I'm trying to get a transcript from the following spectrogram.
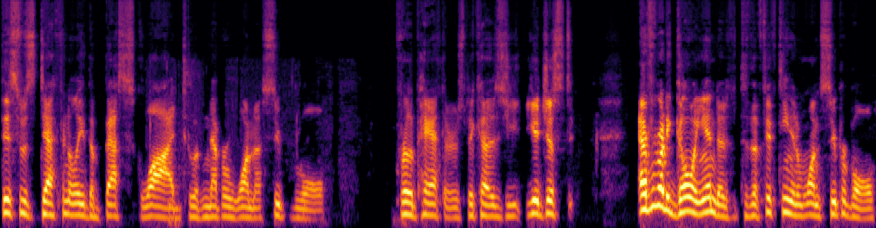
this was definitely the best squad to have never won a Super Bowl for the Panthers because you, you just everybody going into to the 15 and 1 Super Bowl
